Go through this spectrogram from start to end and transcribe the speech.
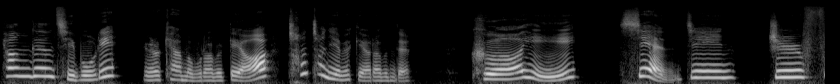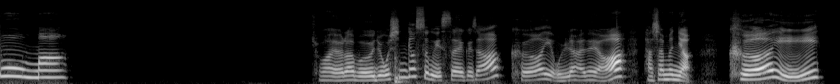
현금 지불이? 이렇게 한번 물어볼게요. 천천히 해볼게요, 여러분들. 可以现金支付吗? 좋아, 여러분. 요거 신경 쓰고 있어요. 그죠? 可以 올려야 돼요. 다시 한번요. 可以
